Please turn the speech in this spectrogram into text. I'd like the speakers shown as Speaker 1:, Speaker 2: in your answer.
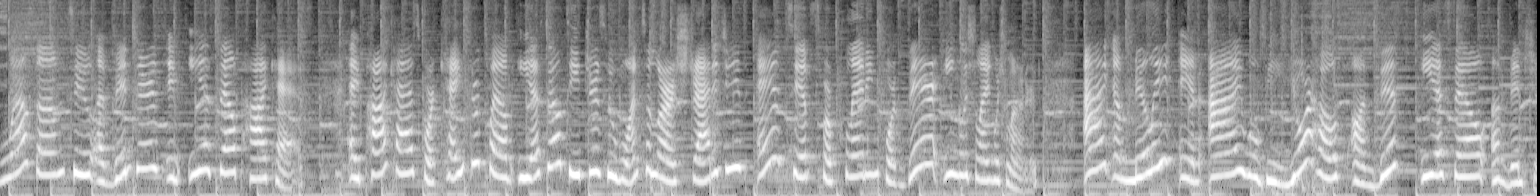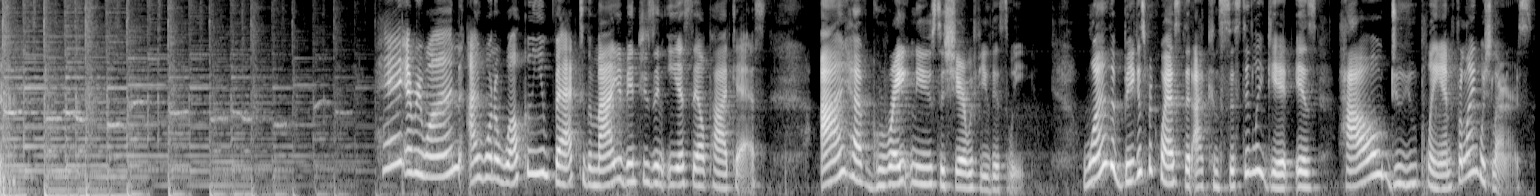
Speaker 1: Welcome to Adventures in ESL Podcast, a podcast for K 12 ESL teachers who want to learn strategies and tips for planning for their English language learners. I am Millie and I will be your host on this ESL adventure. Hey everyone, I want to welcome you back to the My Adventures in ESL podcast. I have great news to share with you this week. One of the biggest requests that I consistently get is how do you plan for language learners?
